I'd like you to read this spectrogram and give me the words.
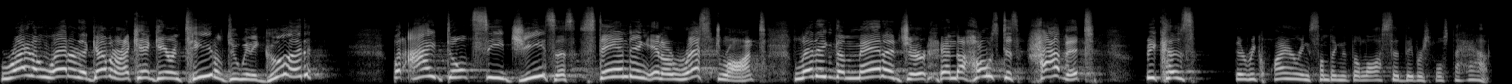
Write a letter to the governor. I can't guarantee it'll do any good. But I don't see Jesus standing in a restaurant letting the manager and the hostess have it because they're requiring something that the law said they were supposed to have.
